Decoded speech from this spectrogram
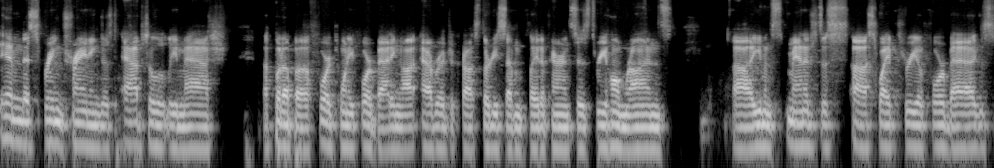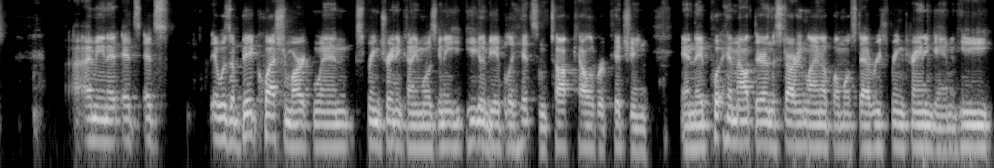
him this spring training just absolutely mash. I put up a 424 batting average across 37 plate appearances, three home runs, uh, even managed to uh, swipe three of four bags. I mean, it, it's it's it was a big question mark when spring training came. Was going to he going to be able to hit some top caliber pitching? And they put him out there in the starting lineup almost every spring training game, and he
